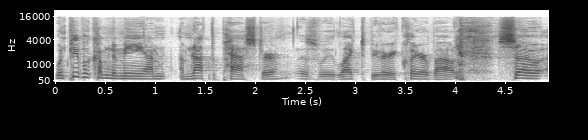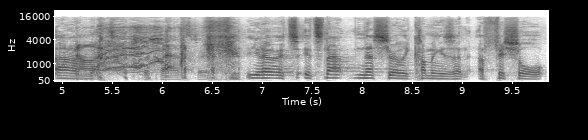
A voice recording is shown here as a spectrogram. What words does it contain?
when people come to me, I'm I'm not the pastor, as we like to be very clear about. So um, Not the pastor. you know, it's it's not necessarily coming as an official.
